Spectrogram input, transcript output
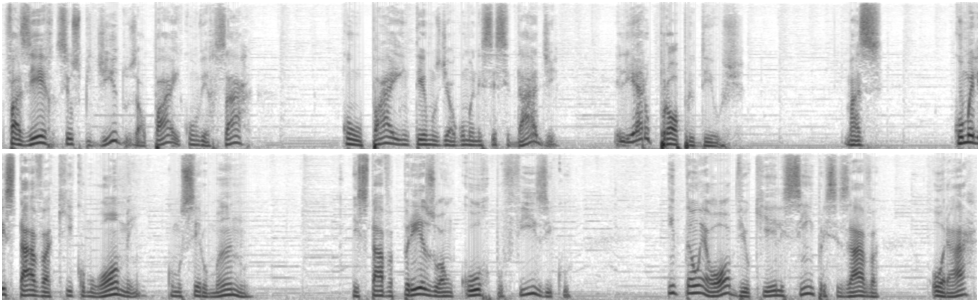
fazer seus pedidos ao Pai, conversar com o Pai em termos de alguma necessidade? Ele era o próprio Deus. Mas como ele estava aqui como homem, como ser humano, estava preso a um corpo físico, então é óbvio que ele sim precisava orar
